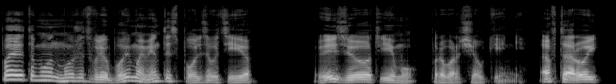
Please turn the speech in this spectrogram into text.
поэтому он может в любой момент использовать ее. «Везет ему», — проворчал Кенни. «А второй?»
